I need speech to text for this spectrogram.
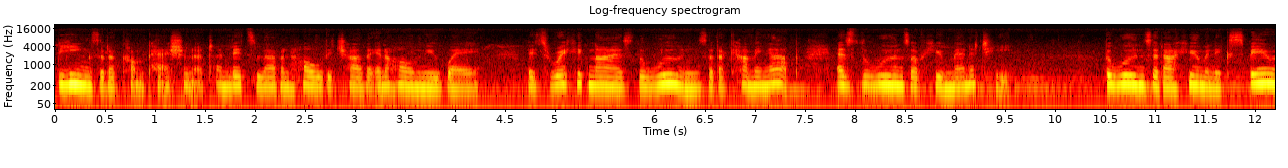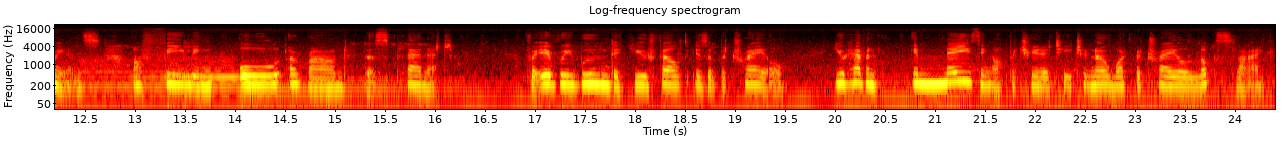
beings that are compassionate and let's love and hold each other in a whole new way. Let's recognize the wounds that are coming up as the wounds of humanity, the wounds that our human experience are feeling all around this planet. For every wound that you felt is a betrayal. You have an amazing opportunity to know what betrayal looks like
